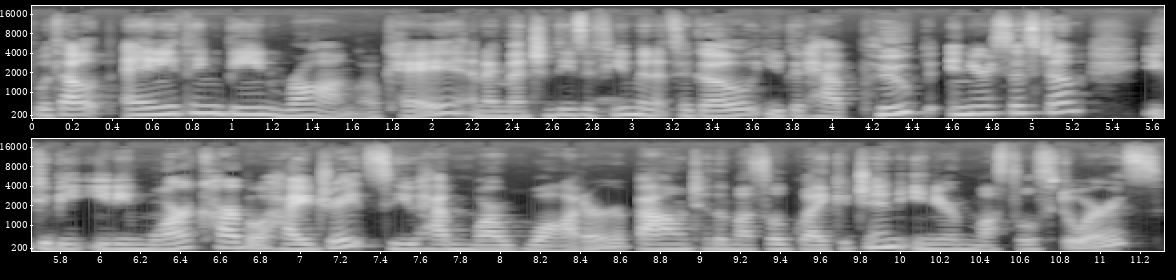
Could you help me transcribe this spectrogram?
without anything being wrong, okay? And I mentioned these a few minutes ago. You could have poop in your system. You could be eating more carbohydrates, so you have more water bound to the muscle glycogen in your muscle stores,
